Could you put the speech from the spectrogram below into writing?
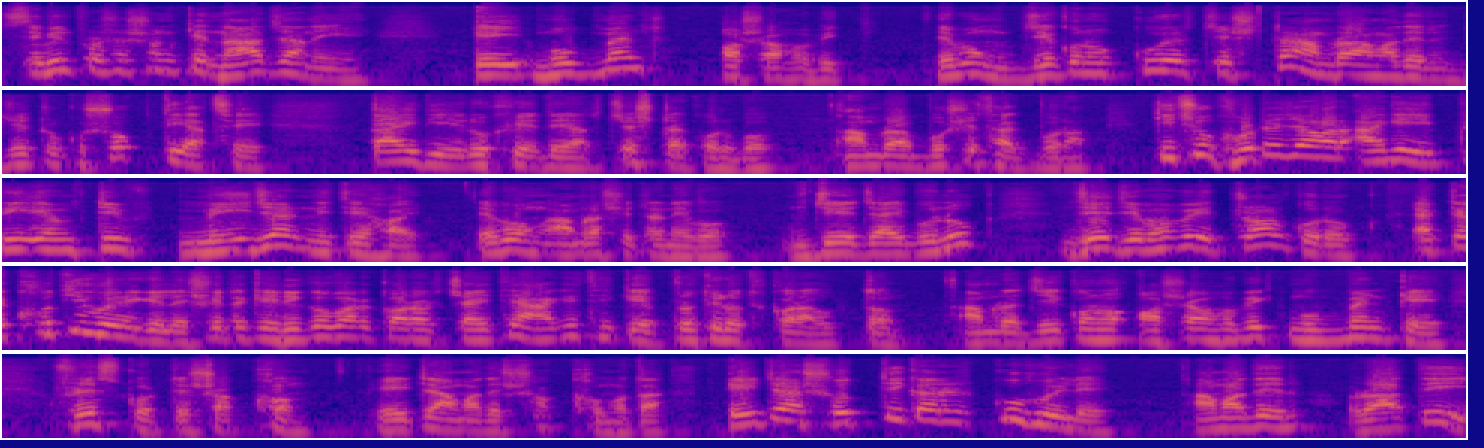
সিভিল প্রশাসনকে না জানিয়ে এই মুভমেন্ট অস্বাভাবিক এবং যে কোনো কুয়ের চেষ্টা আমরা আমাদের যেটুকু শক্তি আছে তাই দিয়ে রুখিয়ে দেওয়ার চেষ্টা করব। আমরা বসে থাকব না। কিছু ঘটে যাওয়ার আগেই প্রিএমটিভ মেজার নিতে হয় এবং আমরা সেটা নেব। যে যাই বলুক, যে যেভাবে ট্রল করুক, একটা ক্ষতি হয়ে গেলে সেটাকে রিকভার করার চাইতে আগে থেকে প্রতিরোধ করা উত্তম। আমরা যে কোনো অস্বাভাবিক মুভমেন্টকে ফ্রেস করতে সক্ষম, এইটা আমাদের সক্ষমতা। এইটা সত্যিকারের কু হইলে আমাদের রাতেই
